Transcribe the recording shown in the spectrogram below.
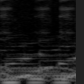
Ini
